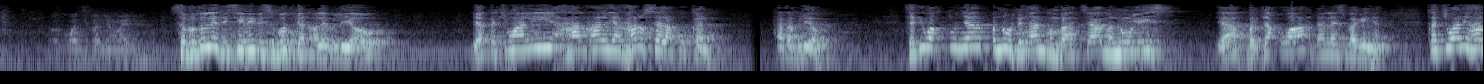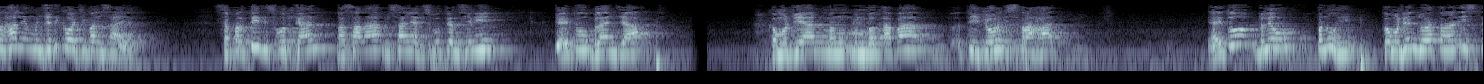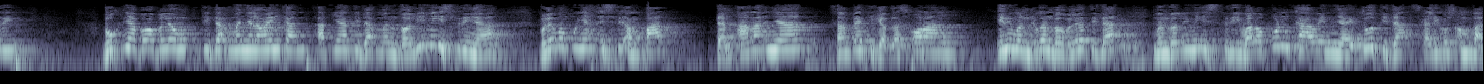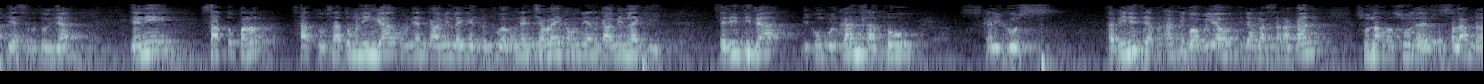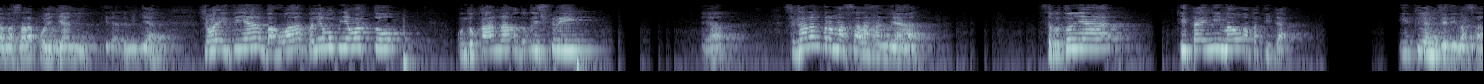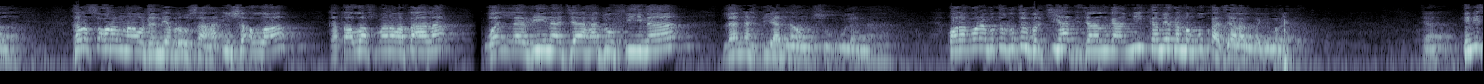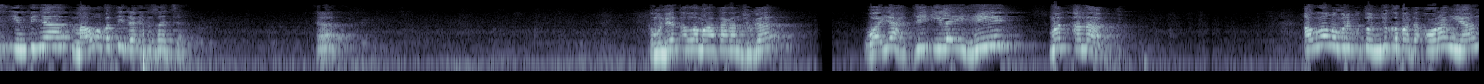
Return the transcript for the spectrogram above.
kewajiban yang lainnya? Sebetulnya di sini disebutkan oleh beliau Ya kecuali hal-hal yang harus saya lakukan, kata beliau. Jadi waktunya penuh dengan membaca, menulis, ya, berdakwah dan lain sebagainya. Kecuali hal-hal yang menjadi kewajiban saya. Seperti disebutkan masalah misalnya disebutkan sini yaitu belanja, kemudian mem, apa, tidur istirahat. Ya itu beliau penuhi. Kemudian juga terhadap istri. Buktinya bahwa beliau tidak menyelewengkan, artinya tidak menzolimi istrinya. Beliau mempunyai istri empat dan anaknya sampai 13 orang. Ini menunjukkan bahwa beliau tidak mendolimi istri. Walaupun kawinnya itu tidak sekaligus empat ya sebetulnya. Yani satu per satu. Satu meninggal, kemudian kawin lagi yang kedua. Kemudian cerai, kemudian kawin lagi. Jadi tidak dikumpulkan satu sekaligus. Tapi ini tidak berarti bahwa beliau tidak melaksanakan sunnah Rasul SAW dalam masalah poligami. Tidak demikian. Cuma intinya bahwa beliau mempunyai waktu untuk anak, untuk istri. Ya, sekarang permasalahannya, sebetulnya kita ini mau apa tidak? Itu yang jadi masalah. Kalau seorang mau dan dia berusaha, insya Allah, kata Allah Subhanahu Wa Taala, "Walladzina jahadu fina subulana." Orang-orang betul-betul berjihad di jalan kami, kami akan membuka jalan bagi mereka. Ini intinya mau apa tidak itu saja. Ya. Kemudian Allah mengatakan juga wa yahdi ilaihi man anab. Allah memberi petunjuk kepada orang yang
